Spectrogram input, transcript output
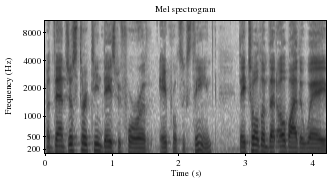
But then, just 13 days before April 16th, they told him that, oh, by the way,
